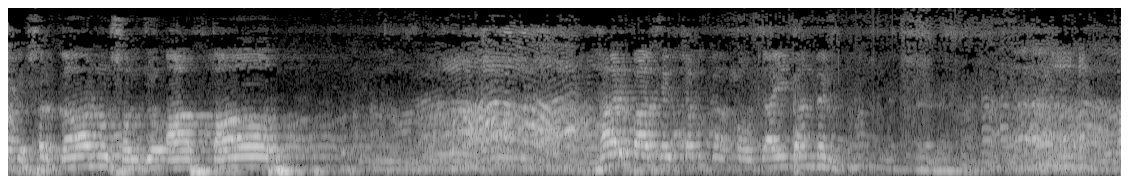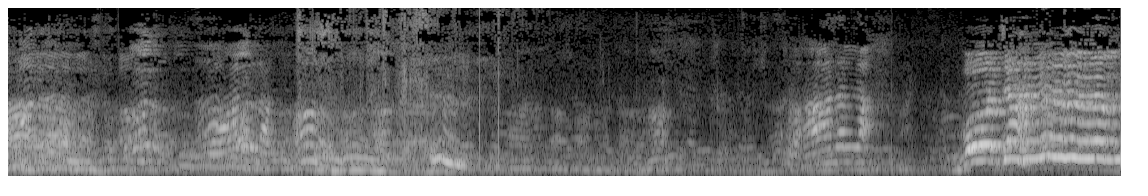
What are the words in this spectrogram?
اگر سرکار نو سمجھو آفتاب ہر پاسے چمکا پہنچائی جاندے وہ جہنم۔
